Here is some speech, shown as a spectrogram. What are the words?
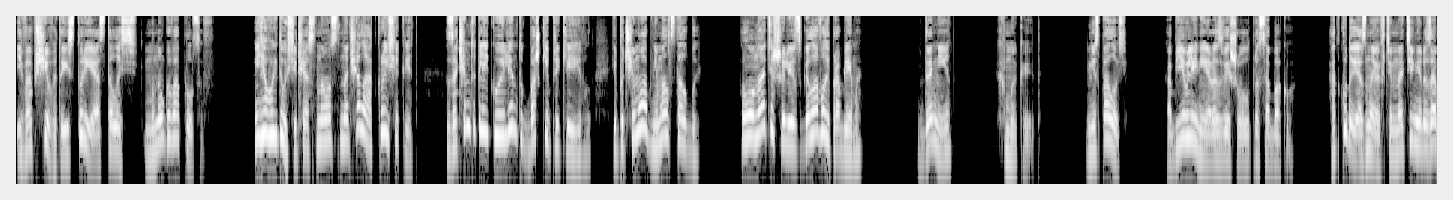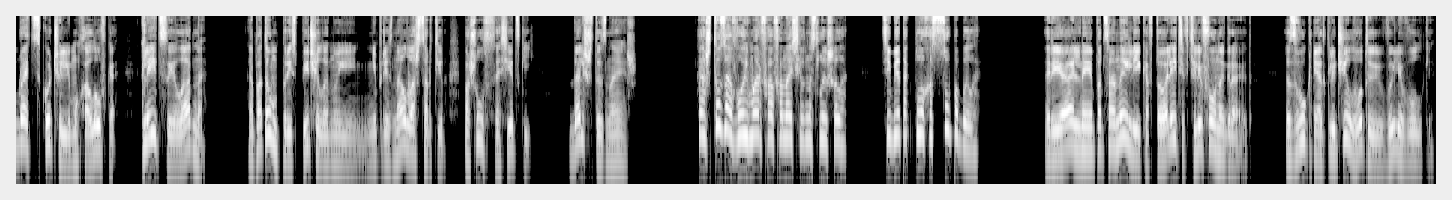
И вообще в этой истории осталось много вопросов. «Я уйду сейчас, но сначала открой секрет. Зачем ты клейкую ленту к башке приклеивал? И почему обнимал столбы? Лунатишь или с головой проблемы?» «Да нет», — хмыкает. «Не спалось. Объявление развешивал про собаку. Откуда я знаю, в темноте не разобрать, скотч или мухоловка. Клеится и ладно. А потом приспичило, ну и не признал ваш сортир, пошел в соседский. Дальше ты знаешь». «А что за вой Марфа Афанасьевна слышала? Тебе так плохо с супа было?» «Реальные пацаны, Лика, в туалете в телефон играют. Звук не отключил, вот и выли волки.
